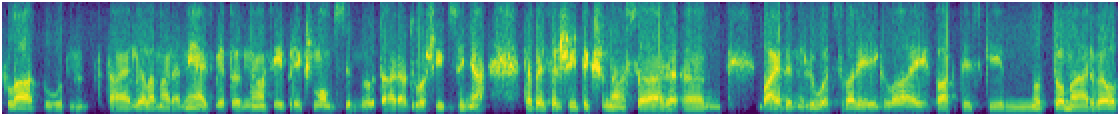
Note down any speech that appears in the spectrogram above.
klātbūtne, tā ir lielā mērā neaizvietojama nācija priekš mums militārā drošības ziņā. Tāpēc arī šī tikšanās ar um, Baidenu ir ļoti svarīga, lai faktiski, nu, tomēr vēl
